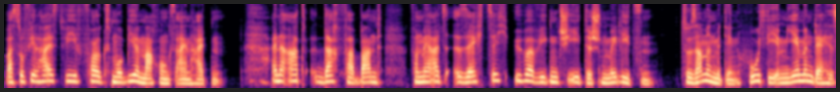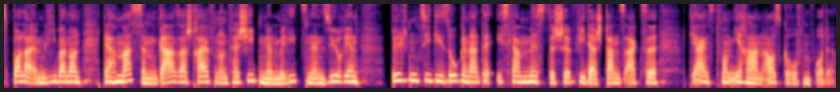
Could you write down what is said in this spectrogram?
was so viel heißt wie Volksmobilmachungseinheiten. Eine Art Dachverband von mehr als 60 überwiegend schiitischen Milizen. Zusammen mit den Houthi im Jemen, der Hisbollah im Libanon, der Hamas im Gazastreifen und verschiedenen Milizen in Syrien bilden sie die sogenannte islamistische Widerstandsachse, die einst vom Iran ausgerufen wurde.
